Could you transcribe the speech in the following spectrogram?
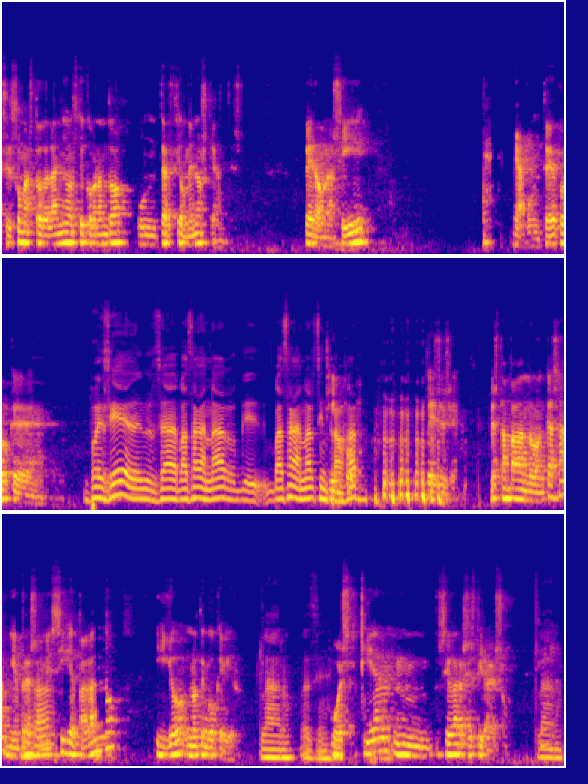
si sumas todo el año, estoy cobrando un tercio menos que antes. Pero aún así, me apunté porque pues sí, o sea, vas a ganar, vas a ganar sin trabajar. Sí, sí, sí. Me están pagando en casa, mi empresa me sigue pagando y yo no tengo que ir. Claro, pues sí. Pues ¿quién mm, se iba a resistir a eso? Claro.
